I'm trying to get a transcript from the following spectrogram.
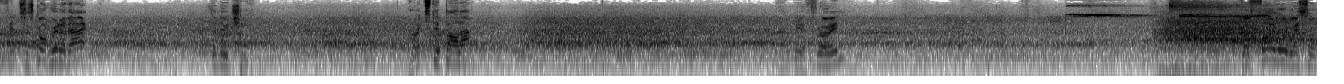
Defence has got rid of that. Bonucci. Now it's Dybala. That'll be a throw-in. The final whistle.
